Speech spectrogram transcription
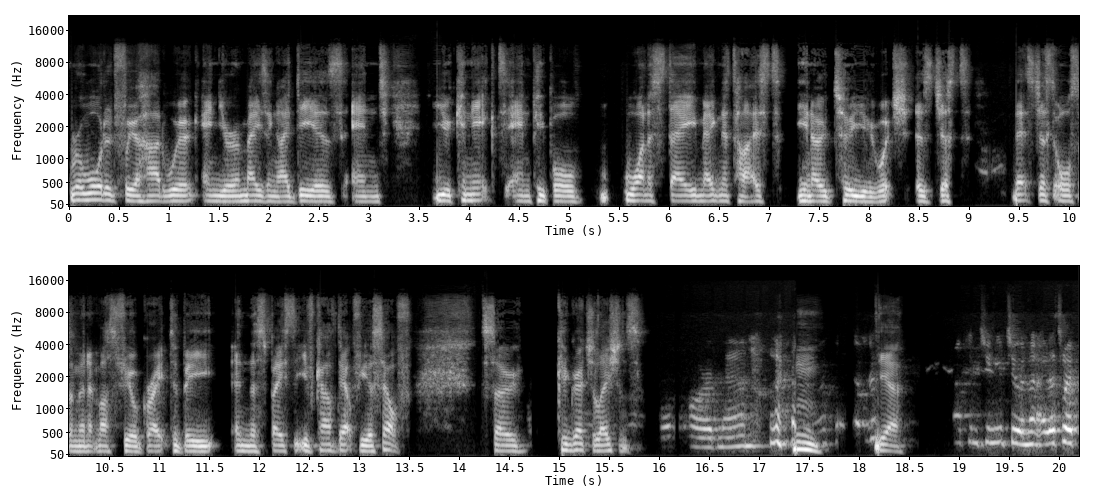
rewarded for your hard work and your amazing ideas and you connect and people want to stay magnetized you know to you which is just that's just awesome and it must feel great to be in the space that you've carved out for yourself so congratulations hard man mm. yeah I continue to, and that's why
